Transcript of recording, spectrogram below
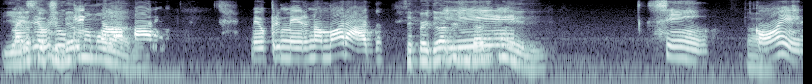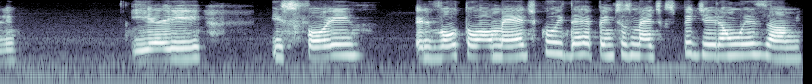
E Mas eu julguei namorado? pela aparência. Meu primeiro namorado. Você perdeu a virgindade E- com ele? Sim, Tá. com ele. E aí, isso foi. Ele voltou ao médico e de repente os médicos pediram o exame.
